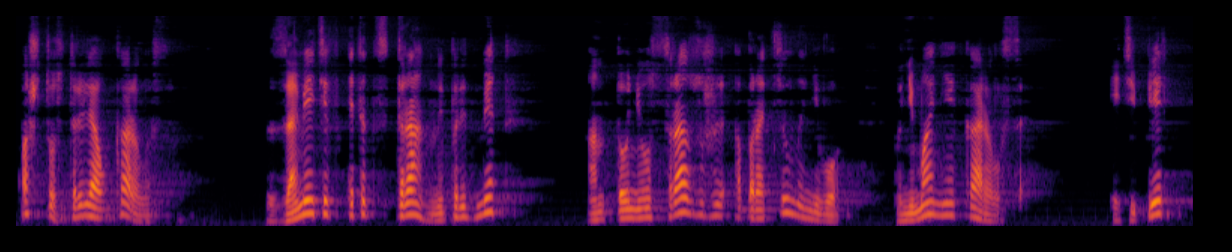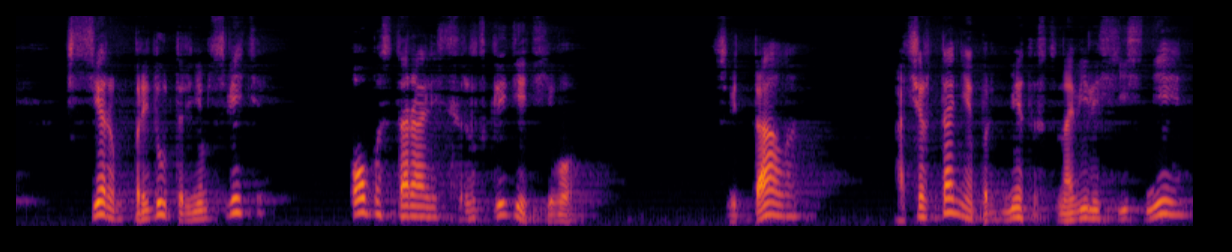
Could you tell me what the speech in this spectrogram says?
А что стрелял Карлос? Заметив этот странный предмет, Антонио сразу же обратил на него внимание Карлоса. И теперь в сером предутреннем свете оба старались разглядеть его. Светало, очертания предмета становились яснее,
